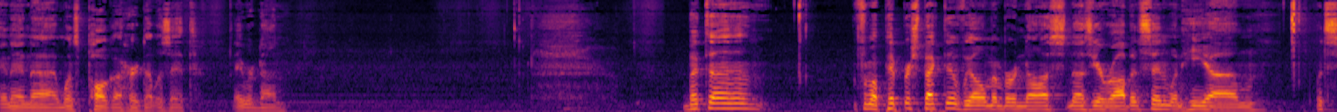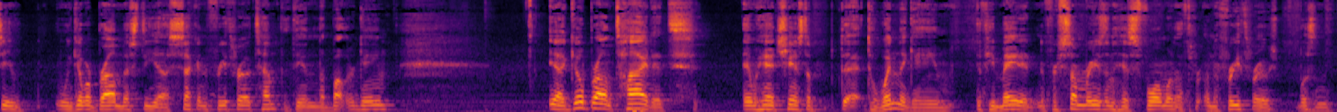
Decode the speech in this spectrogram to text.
And then uh, once Paul got hurt, that was it. They were done. But uh, from a Pitt perspective, we all remember Nas, Nasir Robinson when he, um, let's see, when Gilbert Brown missed the uh, second free throw attempt at the end of the Butler game. Yeah, Gil Brown tied it, and we had a chance to, to, to win the game if he made it. And for some reason, his form on the th- on the free throw wasn't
